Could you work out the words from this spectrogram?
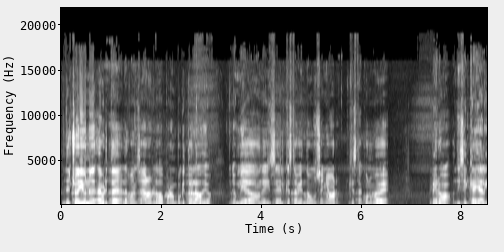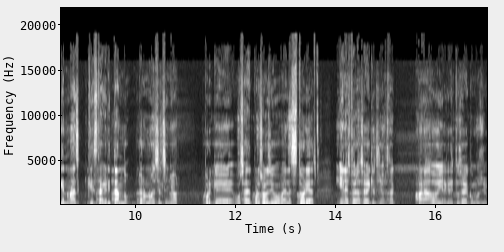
de hecho hay un, ahorita les voy a enseñar, les voy a poner un poquito del audio de un video donde dice él que está viendo a un señor que está con un bebé, pero dice que hay alguien más que está gritando, pero no es el señor. Porque, o sea, por eso les digo, vean las historias y en la historia se ve que el señor está parado y el grito se ve como si...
